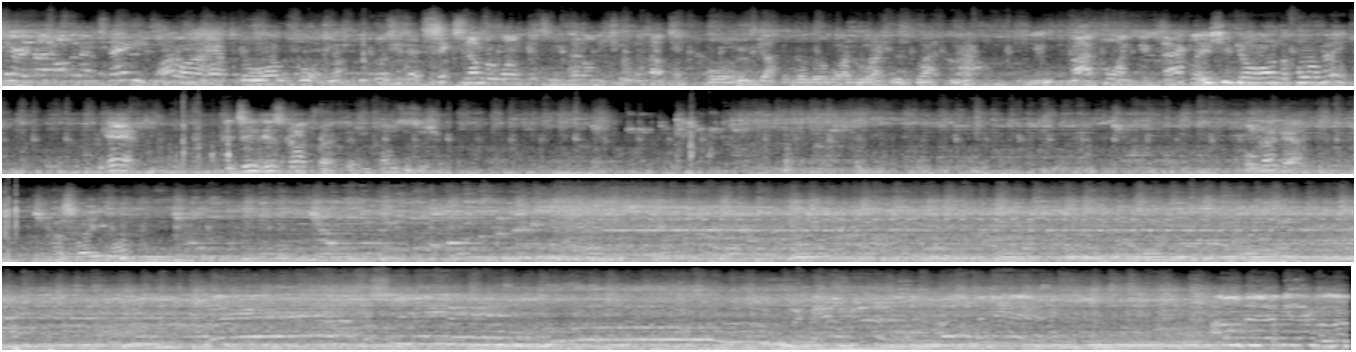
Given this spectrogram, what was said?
Berry right of that stage. Why do I have to go on the floor? Because he's had six number one hits and you've had only two in the top ten. Well, who's got the number one record right now? You. My point He exactly. should go on before me. Can't. It's in his contract that he closes this year. Okay, Cap. That's the way you want.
